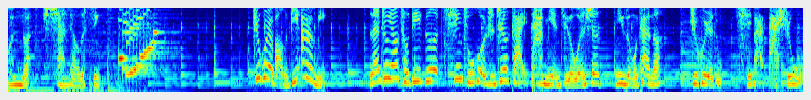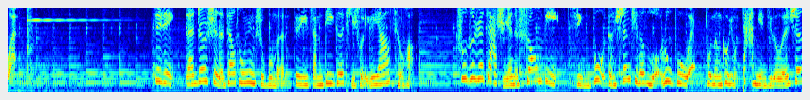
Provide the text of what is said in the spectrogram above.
温暖、善良的心。知乎热榜第二名，兰州要求的哥清除或者是遮盖大面积的纹身，你怎么看呢？知乎热度七百八十五万。最近，兰州市的交通运输部门对于咱们的哥提出了一个要求哈，出租车驾驶员的双臂、颈部等身体的裸露部位不能够有大面积的纹身，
